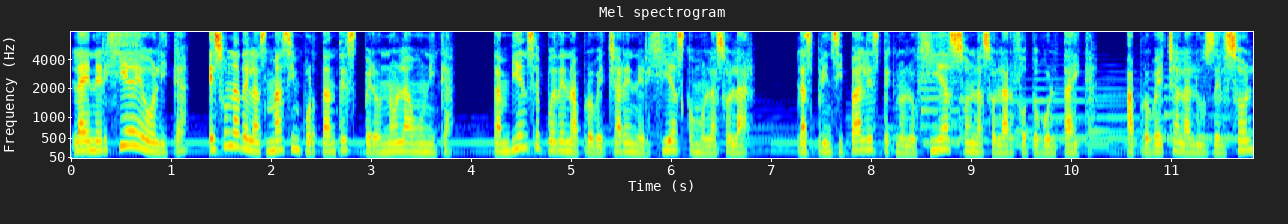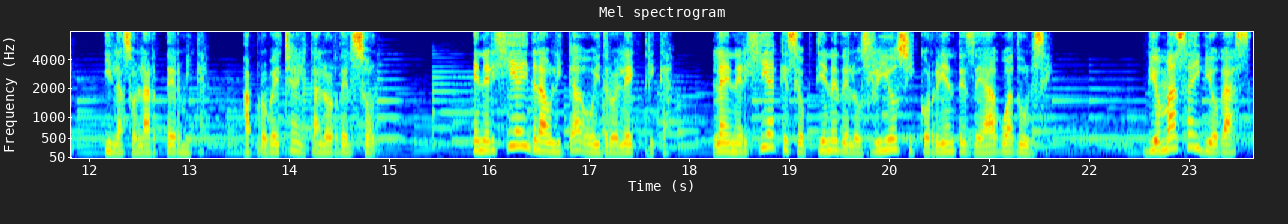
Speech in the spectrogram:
La energía eólica es una de las más importantes pero no la única. También se pueden aprovechar energías como la solar. Las principales tecnologías son la solar fotovoltaica, aprovecha la luz del sol, y la solar térmica, aprovecha el calor del sol. Energía hidráulica o hidroeléctrica, la energía que se obtiene de los ríos y corrientes de agua dulce. Biomasa y biogás,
